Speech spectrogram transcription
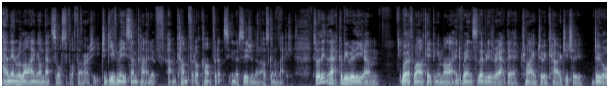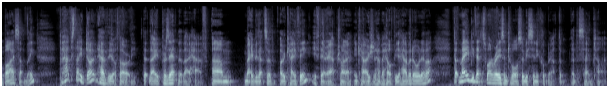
and then relying on that source of authority to give me some kind of um, comfort or confidence in the decision that I was going to make. So I think that could be really um, worthwhile keeping in mind when celebrities are out there trying to encourage you to do or buy something. Perhaps they don't have the authority that they present that they have. Um, maybe that's a okay thing if they're out trying to encourage you to have a healthier habit or whatever. But maybe that's one reason to also be cynical about them at the same time.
